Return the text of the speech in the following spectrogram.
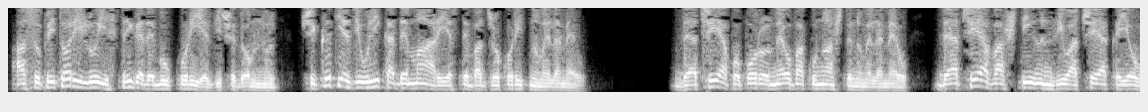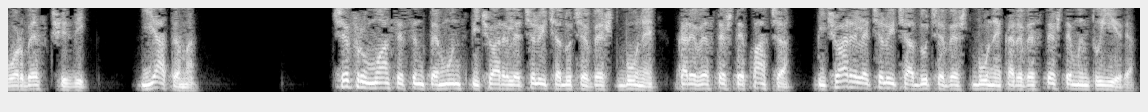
Asupritorii lui strigă de bucurie, zice Domnul, și cât e ziulica de mare este batjocorit numele meu. De aceea poporul meu va cunoaște numele meu, de aceea va ști în ziua aceea că eu vorbesc și zic, Iată-mă! Ce frumoase sunt pe munți picioarele celui ce aduce vești bune, care vestește pacea, picioarele celui ce aduce vești bune, care vestește mântuirea.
